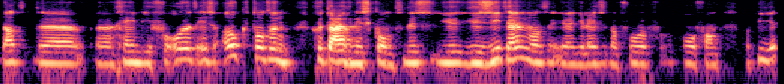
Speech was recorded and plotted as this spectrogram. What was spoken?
dat degene die veroordeeld is ook tot een getuigenis komt. Dus je, je ziet hem, want je, je leest het dan voor, voor van papier.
